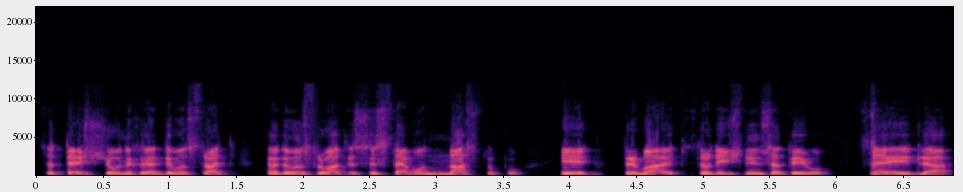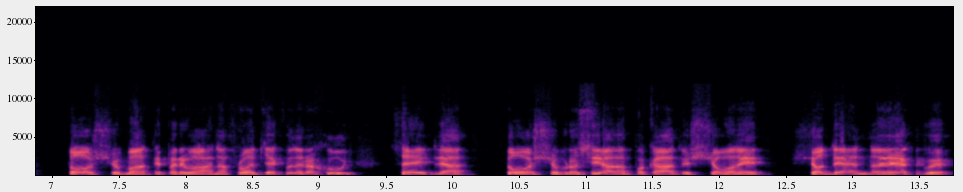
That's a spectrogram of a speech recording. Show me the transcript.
це те, що вони хочуть демонструвати, демонструвати систему наступу і тримають стратегічну ініціативу. Це і для того, щоб мати перевагу на фронті, як вони рахують, це і для того, щоб росіянам показати, що вони щоденно, якби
